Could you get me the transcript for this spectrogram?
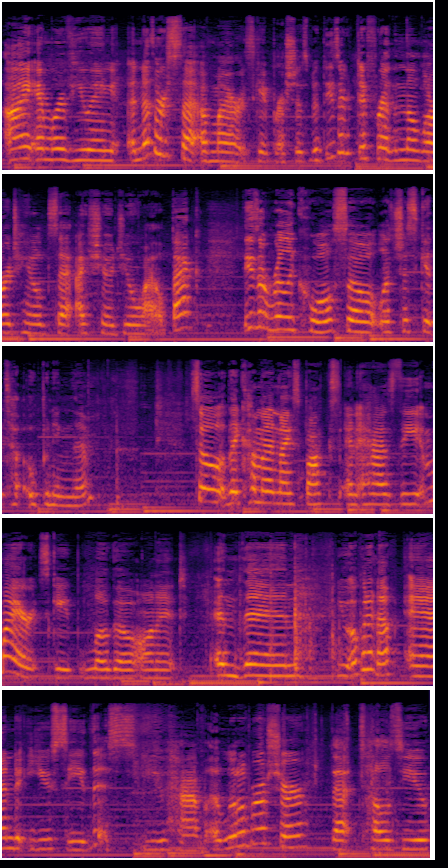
I am reviewing another set of my Artscape brushes, but these are different than the large handled set I showed you a while back. These are really cool, so let's just get to opening them. So they come in a nice box and it has the My Artscape logo on it. And then you open it up and you see this. You have a little brochure that tells you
